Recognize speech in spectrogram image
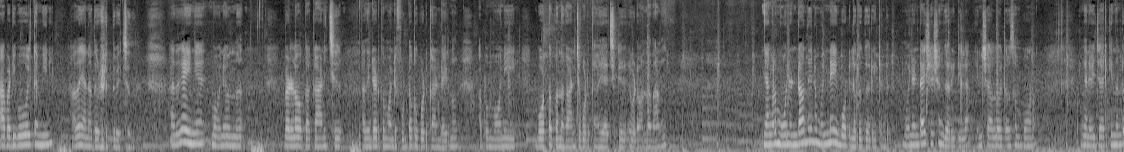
ആ വടി പോലത്തെ മീൻ. അതാണ് അത് എടുത്ത് വെച്ചത്. അത് കഴിഞ്ഞ് മോനെ ഒന്ന് വെള്ളമൊക്കെ കാണിച്ച് അതിന്റെ അടുക്ക് മോന്റെ ഫുഡൊക്കെ കൊടുക്കാനുണ്ടായിരുന്നു. അപ്പം മോന് ഈ ബോട്ടൊക്കെ ഒന്ന് കാണിച്ച് കൊടുക്കാൻ വിചാരിച്ചിട്ട് ഇവിടെ വന്നതാണ്. ഞങ്ങൾ മോൻ ഉണ്ടാവുന്നതിന് മുന്നേ ഈ ബോട്ടിലൊക്കെ കയറിയിട്ടുണ്ട്. മോൻ ഉണ്ടായ ശേഷം കയറിയിട്ടില്ല. ഇൻഷാല്ല ഒരു ദിവസം പോകണം ഇങ്ങനെ വിചാരിക്കുന്നുണ്ട്.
